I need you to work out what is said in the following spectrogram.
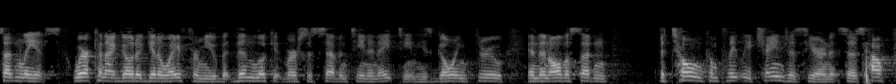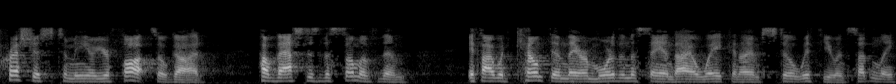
Suddenly it's, where can I go to get away from you? But then look at verses 17 and 18. He's going through, and then all of a sudden the tone completely changes here, and it says, How precious to me are your thoughts, O God! How vast is the sum of them! If I would count them, they are more than the sand. I awake and I am still with you. And suddenly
